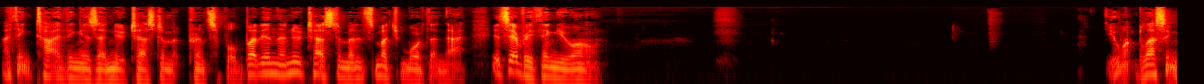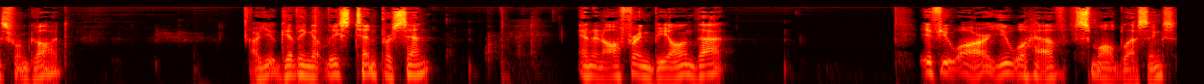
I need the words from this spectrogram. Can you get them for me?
I think tithing is a New Testament principle, but in the New Testament, it's much more than that. It's everything you own. You want blessings from God? Are you giving at least 10% and an offering beyond that? If you are, you will have small blessings.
